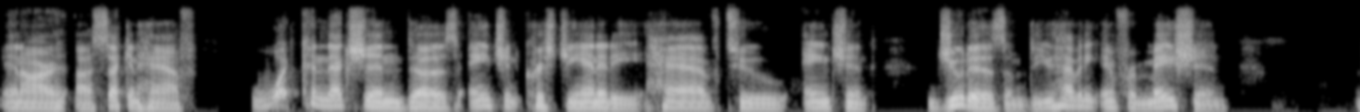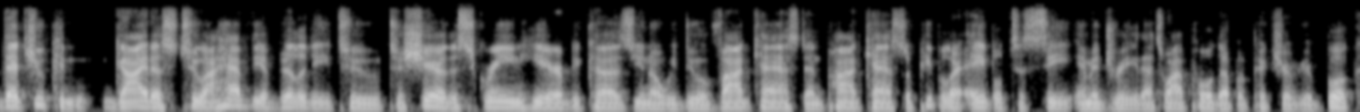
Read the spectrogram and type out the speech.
in our uh, second half what connection does ancient Christianity have to ancient Judaism? Do you have any information that you can guide us to? I have the ability to to share the screen here because you know we do a vodcast and podcast, so people are able to see imagery. That's why I pulled up a picture of your book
